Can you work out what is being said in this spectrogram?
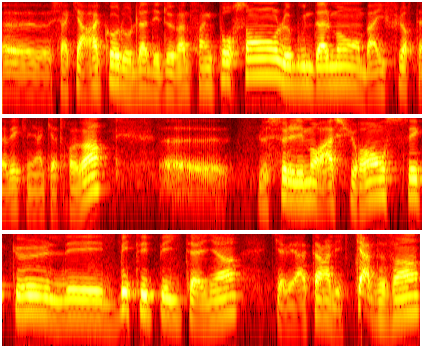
Euh, ça caracole au-delà des 2,25%. Le Bund allemand, bah, il flirte avec les 1,80. Euh, le seul élément rassurant, c'est que les BTP italiens, qui avaient atteint les 4,20,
